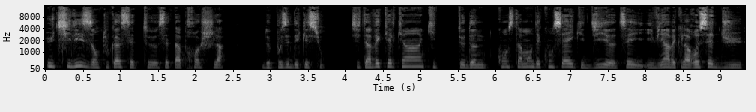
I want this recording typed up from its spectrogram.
utilise en tout cas cette, euh, cette approche-là de poser des questions. Si tu es avec quelqu'un qui te donne constamment des conseils, qui te dit, euh, tu sais, il vient avec la recette du,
